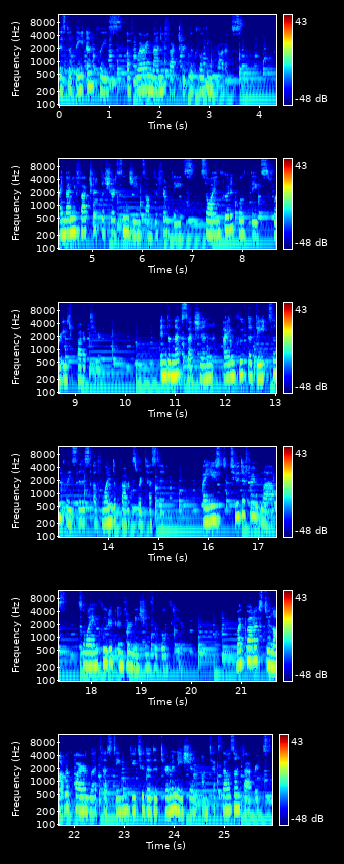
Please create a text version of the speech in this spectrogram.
is the date and place of where I manufactured the clothing products. I manufactured the shirts and jeans on different dates, so I included both dates for each product here. In the next section, I include the dates and places of when the products were tested. I used two different labs, so I included information for both here. My products do not require lead testing due to the determination on textiles and fabrics,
